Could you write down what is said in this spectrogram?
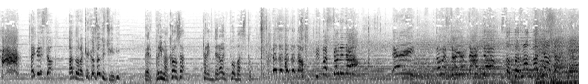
Ah, hai visto? Allora che cosa decidi? Per prima cosa, prenderò il tuo bastone. No, no, no, no, no, il bastone no! Ehi, dove stai andando? Sto tornando a casa!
